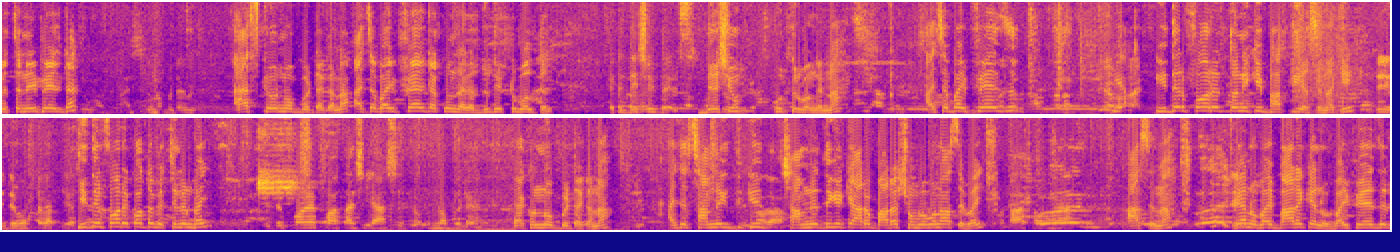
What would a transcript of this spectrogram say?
বেচছেন এই ফেজটা আজকেও নব্বই টাকা না? আচ্ছা ভাই ফেজটা কোন জায়গার? যদি একটু বলতেন। এটা দেশি ফেজ। দেশি উত্তরবঙ্গের না? আচ্ছা ভাই ফেজ ঈদের পরে তো নাকি ভাতি আছে নাকি? ঈদের পরে কত বেচছিলেন ভাই? ঈদের পরে পাঁচাশি আশি তখন নব্বই টাকা। এখন নব্বই টাকা না? আচ্ছা সামনের দিকে সামনের দিকে কি আরও বাড়ার সম্ভাবনা আছে ভাই? আছে। না? কেন ভাই, বাড়ে কেন? ভাই, পেঁয়াজের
